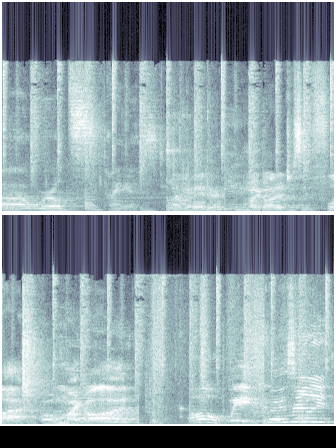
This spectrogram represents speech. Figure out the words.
Uh, world's tiniest. Elevator? Oh my god, it just like flashed. Oh my god. Oh wait, you guys Really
